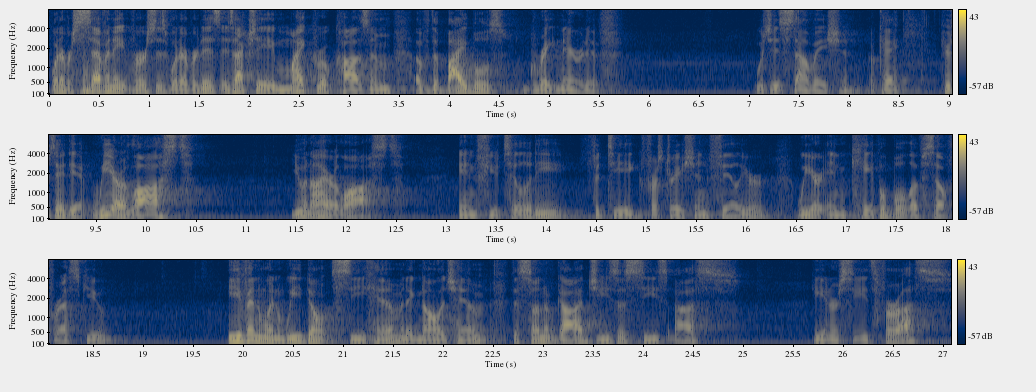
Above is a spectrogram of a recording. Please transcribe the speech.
whatever seven, eight verses, whatever it is, is actually a microcosm of the Bible's great narrative, which is salvation, okay? Here's the idea we are lost, you and I are lost in futility, fatigue, frustration, failure. We are incapable of self rescue. Even when we don't see Him and acknowledge Him, the Son of God, Jesus, sees us. He intercedes for us.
